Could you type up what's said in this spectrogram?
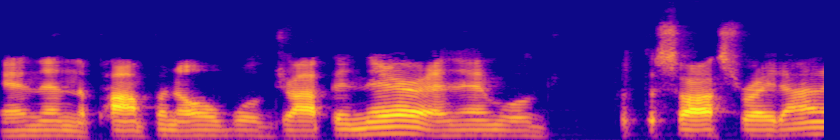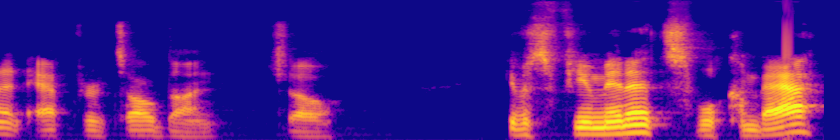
and then the pompano will drop in there, and then we'll put the sauce right on it after it's all done. So give us a few minutes. We'll come back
